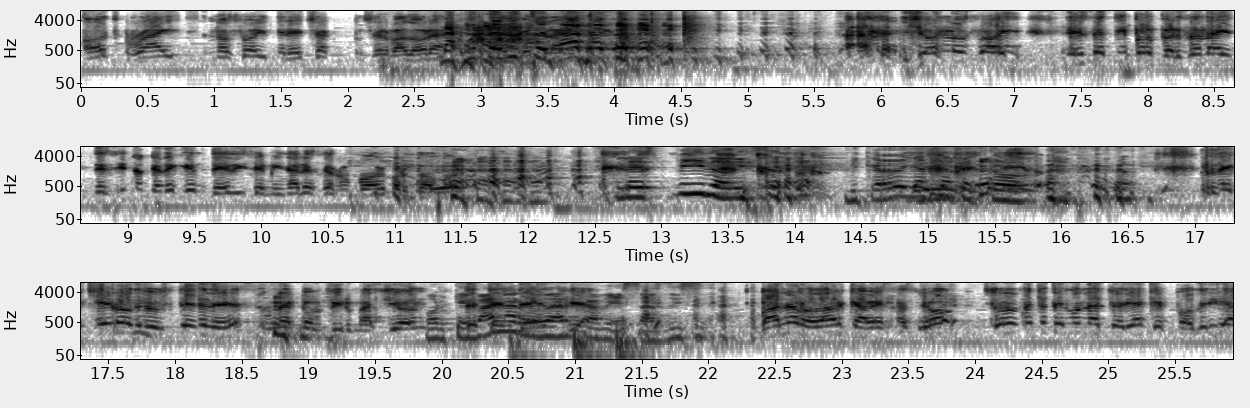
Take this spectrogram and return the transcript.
alt-right, no soy derecha conservadora. Yo no soy ese tipo de persona y necesito que dejen de diseminar ese rumor, por favor. Les pido, dice. Mi carrera ya se afectó. Requiero de ustedes una confirmación. Porque de van a rodar cabezas, dice. Van a rodar cabezas. Yo solamente tengo una teoría que podría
